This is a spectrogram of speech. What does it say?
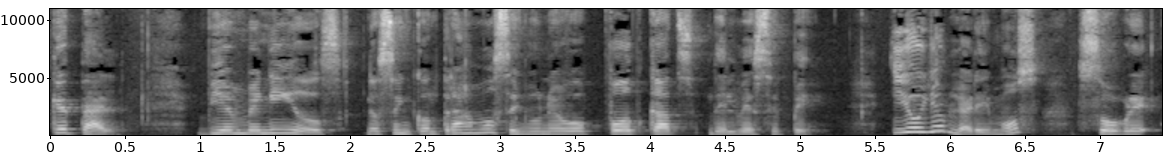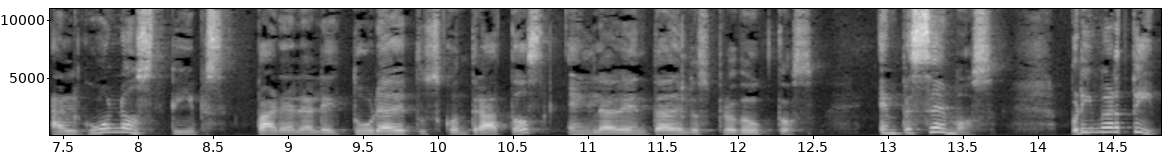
¿Qué tal? Bienvenidos, nos encontramos en un nuevo podcast del BCP y hoy hablaremos sobre algunos tips para la lectura de tus contratos en la venta de los productos. Empecemos. Primer tip,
